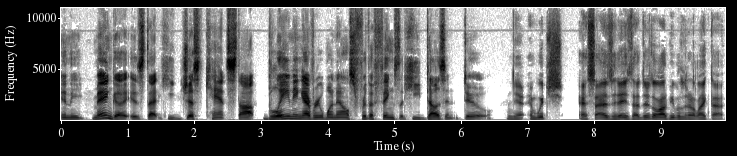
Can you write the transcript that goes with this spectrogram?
in the manga is that he just can't stop blaming everyone else for the things that he doesn't do. Yeah. And which, as sad as it is, that there's a lot of people that are like that.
